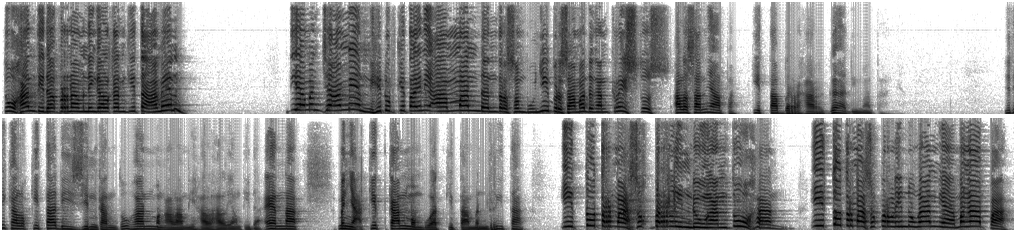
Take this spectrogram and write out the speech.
Tuhan tidak pernah meninggalkan kita, amin. Dia menjamin hidup kita ini aman dan tersembunyi bersama dengan Kristus. Alasannya apa? Kita berharga di matanya. Jadi kalau kita diizinkan Tuhan mengalami hal-hal yang tidak enak, menyakitkan, membuat kita menderita, itu termasuk perlindungan Tuhan. Itu termasuk perlindungannya. Mengapa?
